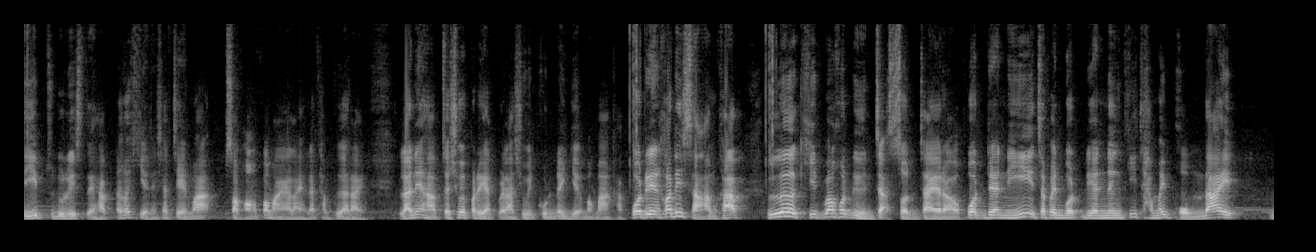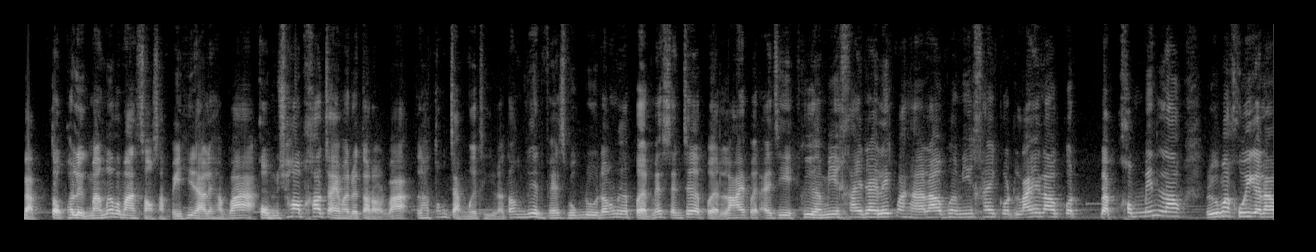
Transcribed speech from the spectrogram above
deep to do list เลยครับแล้วก็เขียนให้ชัดเจนว่าสอดคล้องเป้าหมายอะไรและทำเพื่ออะไร แล้วเนี่ยครับจะช่วยประหยัดเวลาชีวิตคุณได้เยอะมากๆครับบทเรียนข้อที่3ครับเลิกคิดว่าคนอื่นจะสนใจเราบทเรียนนี้จะเป็นบทเรียนหนึ่งที่ทำให้ผมได้ แบบตกผลึกมาเมื่อประมาณ2-3ปีที่แล้วเลยครับว่า ผมชอบเข้าใจมาโดยตลอดว่า เราต้องจับมือถือเราต้องเลื่อน Facebook ดูต้องเลื่อนเปิด Messenger เปิด Line เปิด IG เผื่อมีใครได้เล็กมาหาเราเผื่อมีใครกดไลค์เรากดแบบคอมเมนต์เราหรือมาคุยกับเรา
